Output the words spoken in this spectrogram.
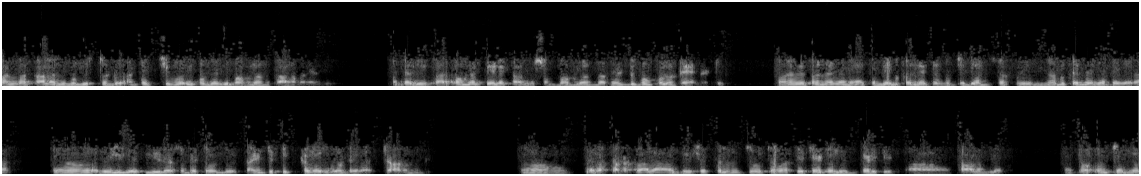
సంఘకాలాన్ని ముగిస్తుండు. అంటే చివరికి ఉండేది బబులోని కాలం అనేది. అంటే అది సర్పంలో తేలిక సాదృశ్యం బబులోన్లో రెండు గుంపులు ఉంటాయి అన్నట్టు. మనం ఎప్పుడన్నా కానీ అక్కడ నెబుకర్ నేత నుంచి ధ్యానిస్తున్నప్పుడు నెబుకర్ నేత దగ్గర రిలీజియస్ లీడర్స్ ఉండేటోళ్ళు సైంటిఫిక్ కలర్స్ ఉండేవారు చాలా మంది ఆ, రకరకాల దేశస్తుల నుంచి వచ్చే వాళ్ళు తెచ్చేటోళ్ళు ఇక్కడికి ఆ కాలంలో. ప్రపంచంలో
